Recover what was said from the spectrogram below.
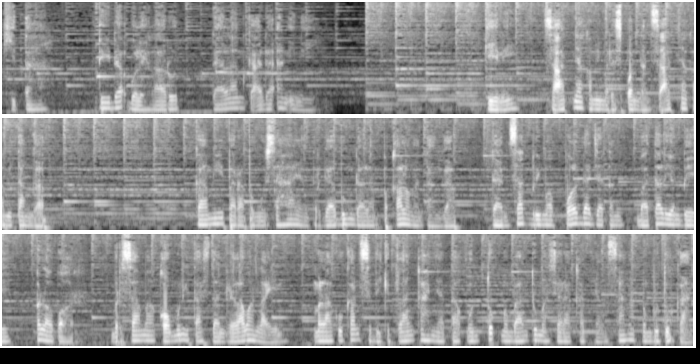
kita tidak boleh larut dalam keadaan ini. Kini, saatnya kami merespon dan saatnya kami tanggap. Kami para pengusaha yang tergabung dalam Pekalongan Tanggap dan Sat Brimob Polda Jateng Batalion B Pelopor bersama komunitas dan relawan lain melakukan sedikit langkah nyata untuk membantu masyarakat yang sangat membutuhkan.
